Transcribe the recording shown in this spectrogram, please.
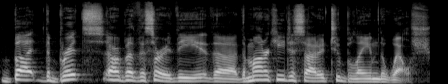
but the Brits, or but the sorry, the the the monarchy decided to blame the Welsh.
